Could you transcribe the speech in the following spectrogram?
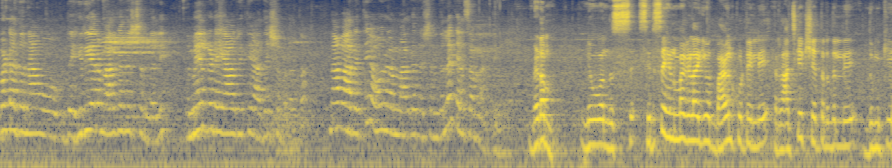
ಬಟ್ ಅದು ನಾವು ದ- ಹಿರಿಯರ ಮಾರ್ಗದರ್ಶನದಲ್ಲಿ ಮೇಲ್ಗಡೆ ಯಾವ ರೀತಿ ಆದೇಶ ಬರುತ್ತೋ ನಾವು ಆ ರೀತಿ ಅವರ ಮಾರ್ಗದರ್ಶನದಲ್ಲೇ ಕೆಲಸ ಮಾಡ್ತೀವಿ. ಮೇಡಮ್ ನೀವು ಒಂದು ಸಿರ್ಸಿ ಸಿರ್ಸೆ ಹೆಣ್ಮಗಳಾಗಿ ಇವತ್ತು ಬಾಗಲಕೋಟೆಯಲ್ಲಿ ರಾಜಕೀಯ ಕ್ಷೇತ್ರದಲ್ಲಿ ಧುಮುಕಿ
